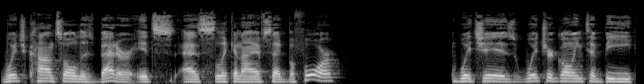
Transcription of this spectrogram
which console is better. It's as Slick and I have said before, which is which are going to be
